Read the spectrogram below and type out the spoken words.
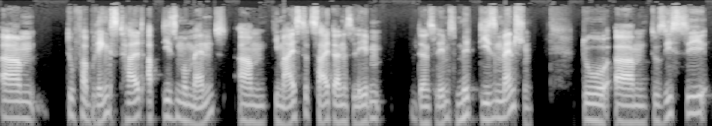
Ähm, du verbringst halt ab diesem Moment ähm, die meiste Zeit deines, Leben, deines Lebens mit diesen Menschen. Du, ähm, du siehst sie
